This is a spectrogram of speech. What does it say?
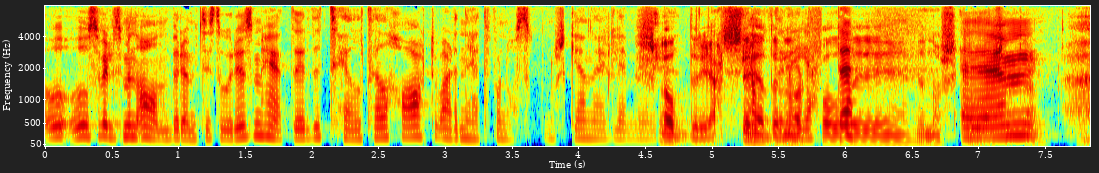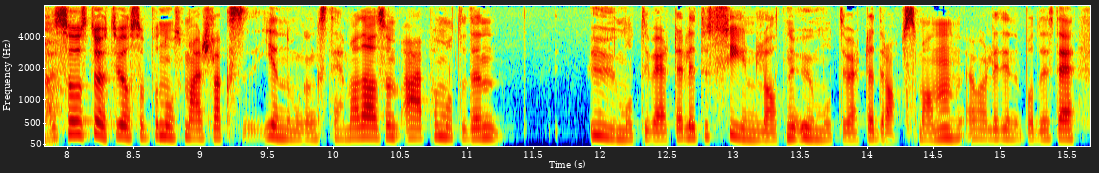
og, og så vel som en annen berømt historie som heter The Telltale Heart Hva er det den heter på norsk? norsk igjen? Jeg glemmer- Sladrehjerte heter den i hvert fall i den norske Um, oversetteren. så støter vi også på noe som er et slags gjennomgangstema, da, som er på en måte den umotiverte, eller tilsynelatende umotiverte drapsmannen jeg var litt inne på det i sted,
